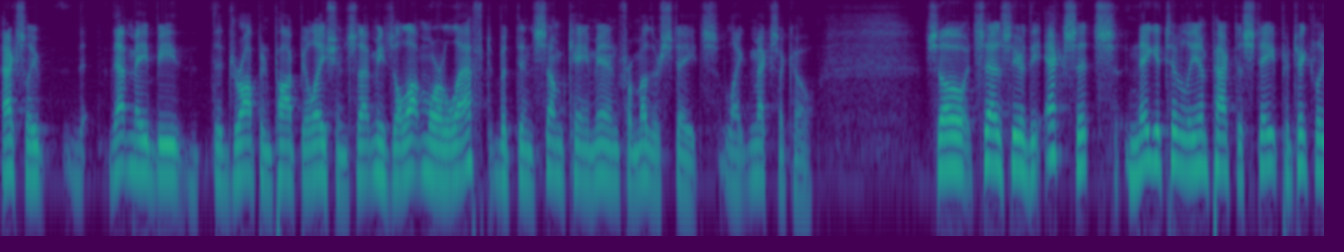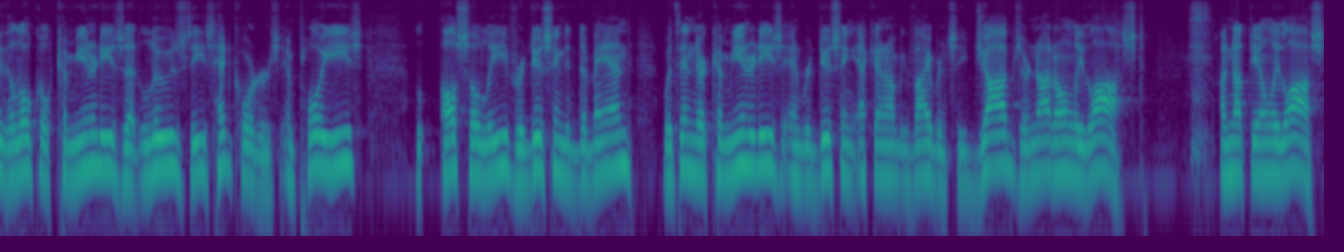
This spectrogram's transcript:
actually, th- that may be the drop in population. So that means a lot more left, but then some came in from other states like Mexico. So it says here the exits negatively impact the state, particularly the local communities that lose these headquarters. Employees also leave, reducing the demand within their communities and reducing economic vibrancy. Jobs are not only lost, are not the only loss.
